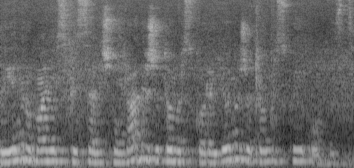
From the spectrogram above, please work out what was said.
1 Романівської селищної ради Житомирського району Житомирської області.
